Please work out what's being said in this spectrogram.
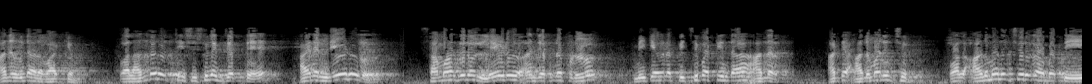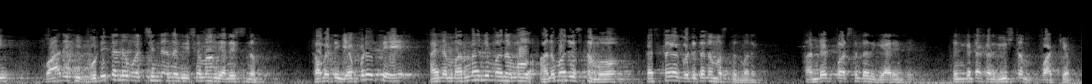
అని ఉంటారు వాక్యం. వాళ్ళందరూ వచ్చి శిష్యులకు చెప్తే ఆయన లేడు సమాధిలో లేడు అని చెప్పినప్పుడు మీకేమైనా పిచ్చి పట్టిందా? అన్నారు. అంటే అనుమానించారు. వాళ్ళు అనుమానించారు కాబట్టి వారికి గుడితనం వచ్చింది అన్న విషయం మనం ధ్యానిస్తున్నాం. కాబట్టి ఎప్పుడైతే ఆయన మరణాన్ని మనము అనుమానిస్తామో ఖచ్చితంగా గుడితనం వస్తుంది మనకి. హండ్రెడ్ అది గ్యారంటీ. ఎందుకంటే అక్కడ చూసినాం వాక్యం.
